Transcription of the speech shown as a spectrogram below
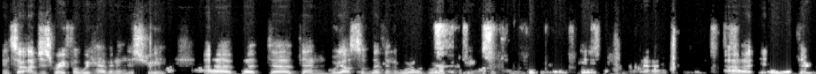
And so I'm just grateful we have an industry. Uh, but uh, then we also live in a world where uh, uh, there's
